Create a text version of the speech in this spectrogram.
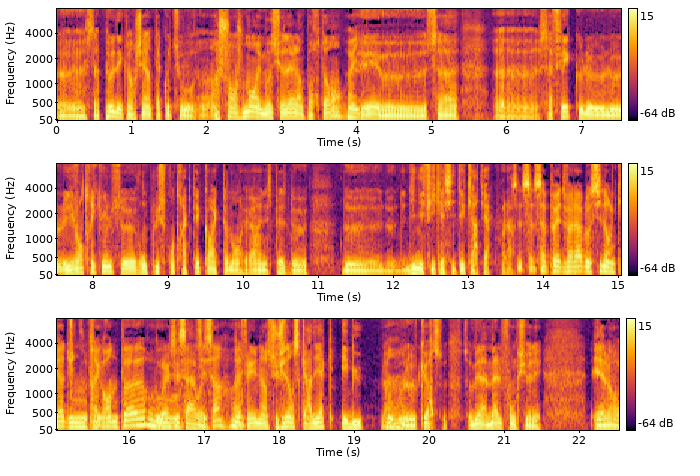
euh, ça peut déclencher un takotsubo, un changement émotionnel important, et euh, ça, euh, ça fait que le, le, les ventricules se vont plus se contracter correctement, il y a une espèce de d'inefficacité cardiaque. Voilà. Ça, ça, peut être valable aussi dans le cas d'une très grande peur. Oui, c'est ça. C'est ça. Ça fait une insuffisance cardiaque aiguë. Uh-huh. Le cœur se, se, met à mal fonctionner. Et alors,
